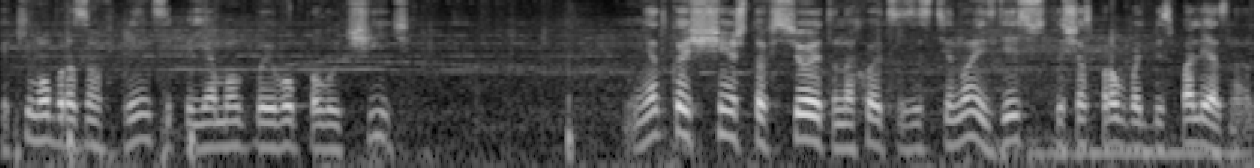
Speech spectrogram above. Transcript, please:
Каким образом, в принципе, я мог бы его получить? Меня такое ощущение, что все это находится за стеной, и здесь что сейчас пробовать бесполезно.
